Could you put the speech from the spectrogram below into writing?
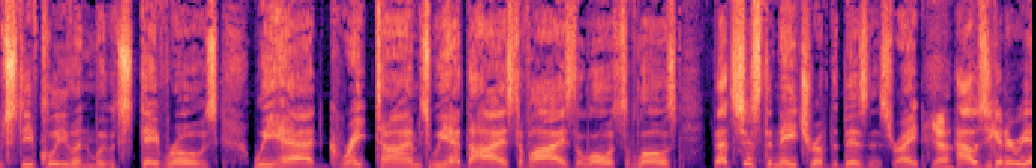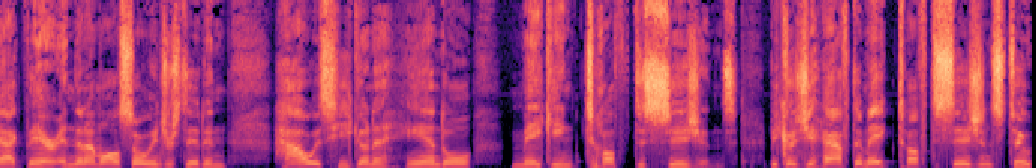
Steve Cleveland with Dave Rose, we had great times. We had the highest of highs, the lowest of lows. That's just the nature of the business, right? Yeah. How's he going to react there? And then I'm also interested in how is he going to handle making tough decisions because you have to make tough decisions too.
